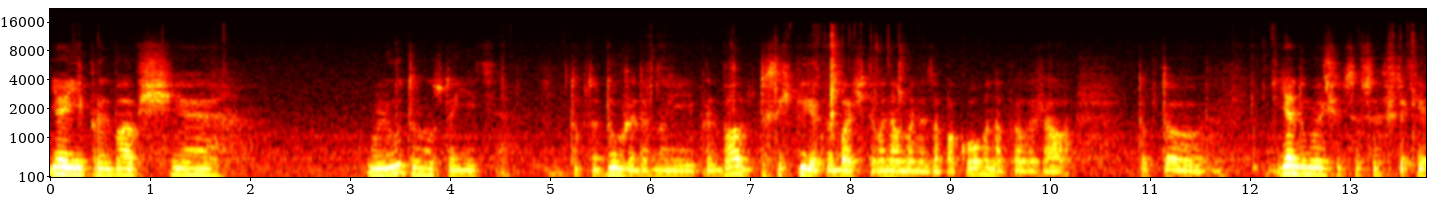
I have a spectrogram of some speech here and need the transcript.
Я її придбав ще у лютому, здається. Тобто дуже давно я її придбав. До сих пір, як ви бачите, вона в мене запакована, пролежала. Тобто, я думаю, що це все ж таки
